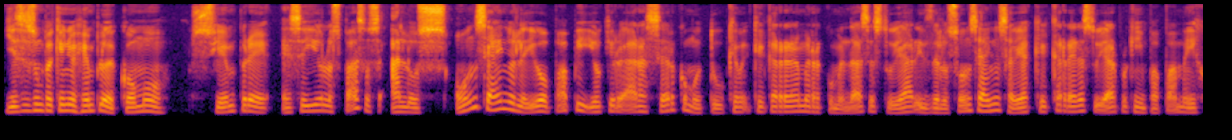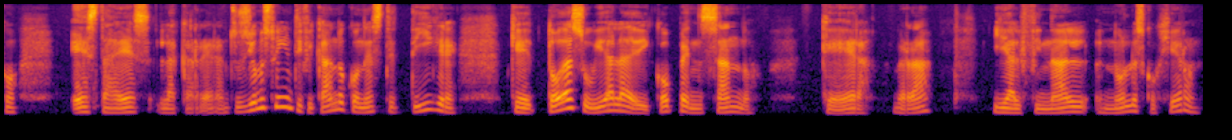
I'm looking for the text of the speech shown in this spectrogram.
y ese es un pequeño ejemplo de cómo siempre he seguido los pasos. A los 11 años le digo, papi, yo quiero llegar a ser como tú. ¿Qué, qué carrera me recomendabas estudiar? Y desde los 11 años sabía qué carrera estudiar porque mi papá me dijo, esta es la carrera. Entonces yo me estoy identificando con este tigre que toda su vida la dedicó pensando que era, ¿verdad? Y al final no lo escogieron.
